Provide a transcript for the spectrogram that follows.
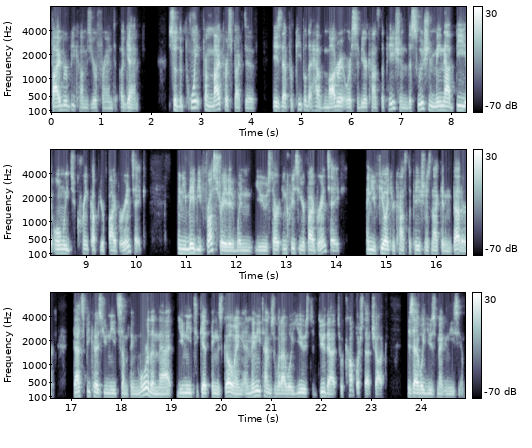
fiber becomes your friend again. So the point from my perspective is that for people that have moderate or severe constipation, the solution may not be only to crank up your fiber intake. And you may be frustrated when you start increasing your fiber intake and you feel like your constipation is not getting better. That's because you need something more than that. You need to get things going. And many times, what I will use to do that, to accomplish that, Chuck, is I will use magnesium.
